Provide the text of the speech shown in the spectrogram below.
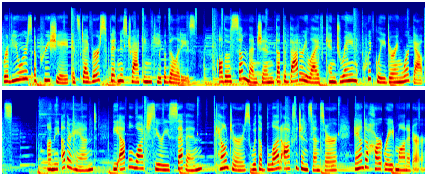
Reviewers appreciate its diverse fitness tracking capabilities, although some mention that the battery life can drain quickly during workouts. On the other hand, the Apple Watch Series 7 counters with a blood oxygen sensor and a heart rate monitor,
